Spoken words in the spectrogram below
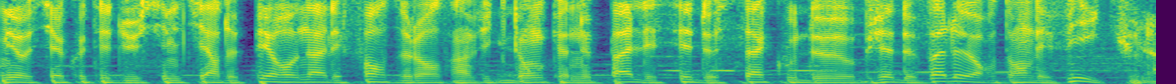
mais aussi à côté du cimetière de Perona. Les forces de l'ordre invitent donc à ne pas laisser de sacs ou d'objets de valeur dans les véhicules.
